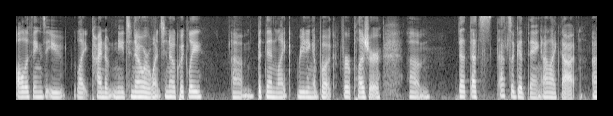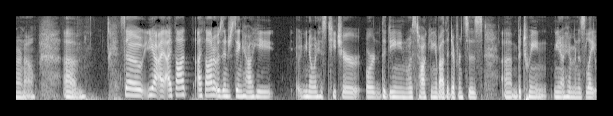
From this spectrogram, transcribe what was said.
all the things that you like kind of need to know or want to know quickly. Um, but then like reading a book for pleasure, um, that that's that's a good thing. I like that. I don't know. Um, so yeah, I, I thought I thought it was interesting how he, you know, when his teacher or the dean was talking about the differences um, between you know him and his late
